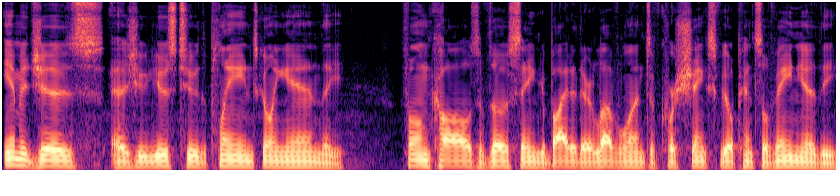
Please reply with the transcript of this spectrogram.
images as you used to, the planes going in, the phone calls of those saying goodbye to their loved ones. Of course, Shanksville, Pennsylvania, the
